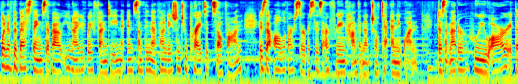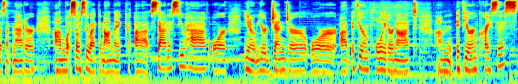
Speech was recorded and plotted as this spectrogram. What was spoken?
One of the best things about United Way funding and something that Foundation 2 prides itself on is that all of our services are free and confidential to anyone. It doesn't matter who you are, it doesn't matter um, what socioeconomic uh, status you have or you know your gender or um, if you're employed or not. Um, if you're in crisis,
